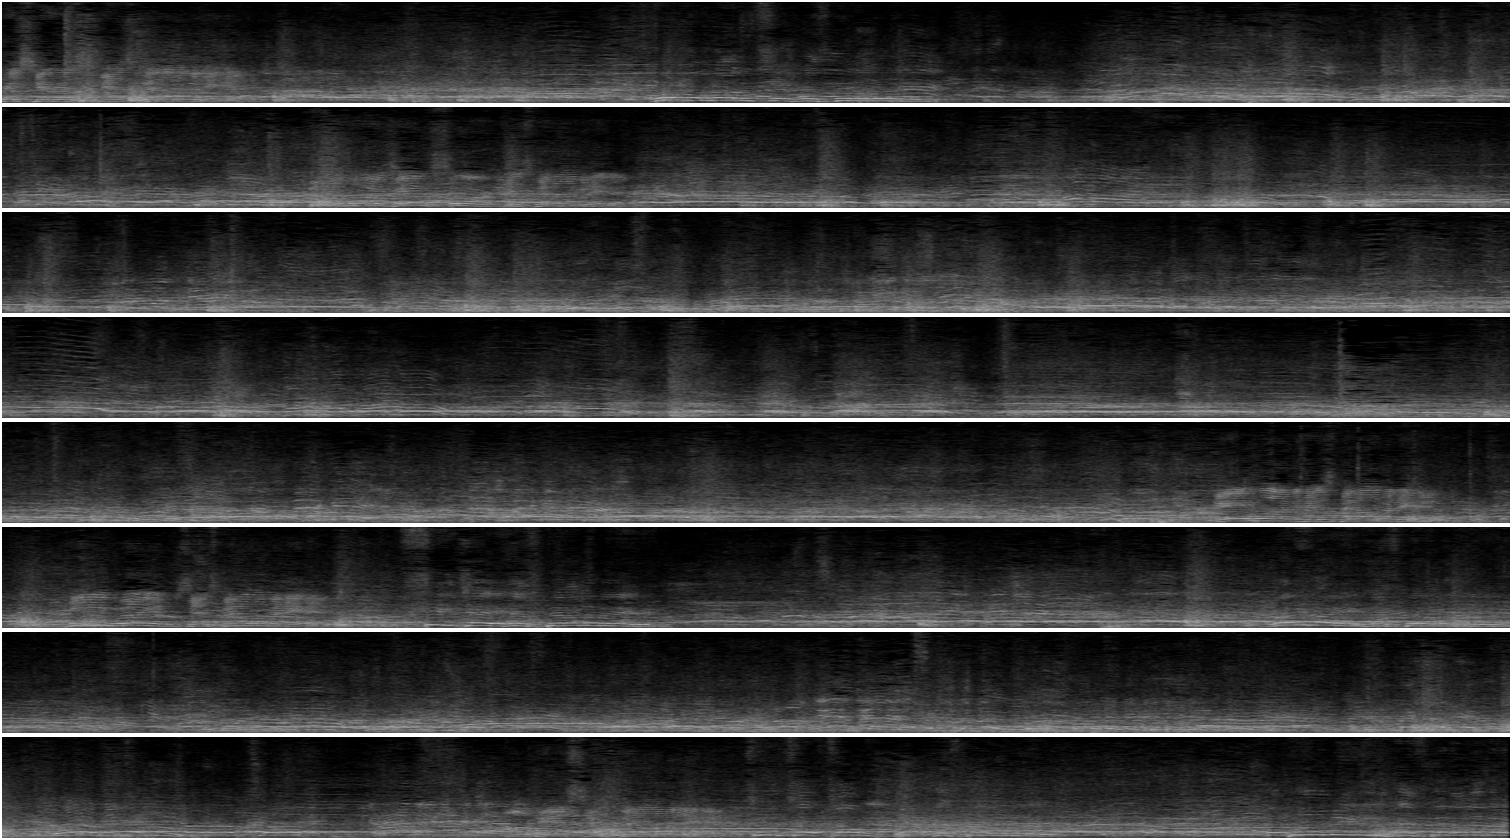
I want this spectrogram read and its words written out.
Chris Harris has been eliminated. Corporal Robinson has been eliminated. Cowboy James Storm has been eliminated. Petey Williams has been eliminated. CJ has been eliminated. Ray Ray has been eliminated.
